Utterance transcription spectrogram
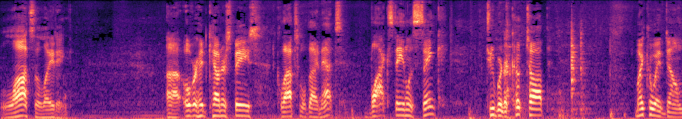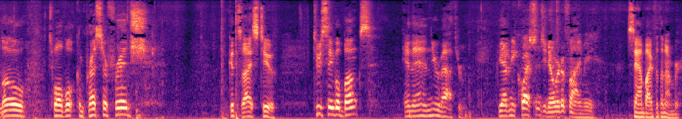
Lots of lighting. Uh, overhead counter space, collapsible dinette, black stainless sink, two burner cooktop, microwave down low, 12 volt compressor fridge. Good size too. Two single bunks, and then your bathroom. If you have any questions, you know where to find me. Stand by for the number.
